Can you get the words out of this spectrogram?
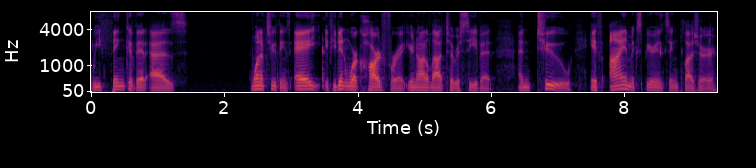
we think of it as one of two things. A, if you didn't work hard for it, you're not allowed to receive it. And two, if I am experiencing pleasure,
